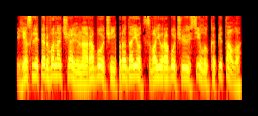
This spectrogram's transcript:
Если первоначально рабочий продает свою рабочую силу капиталу,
